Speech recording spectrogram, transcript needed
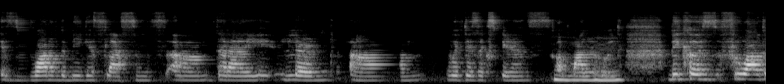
is one of the biggest lessons um, that I learned um, with this experience of mm-hmm. motherhood, because throughout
